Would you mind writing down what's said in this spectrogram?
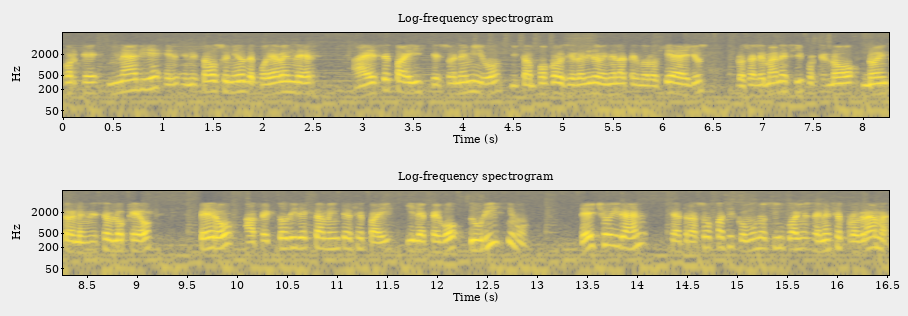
porque nadie en, en Estados Unidos le podía vender a ese país que es su enemigo, y tampoco los israelíes venden la tecnología a ellos, los alemanes sí, porque no, no entran en ese bloqueo, pero afectó directamente a ese país y le pegó durísimo. De hecho, Irán se atrasó fácil como unos cinco años en ese programa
